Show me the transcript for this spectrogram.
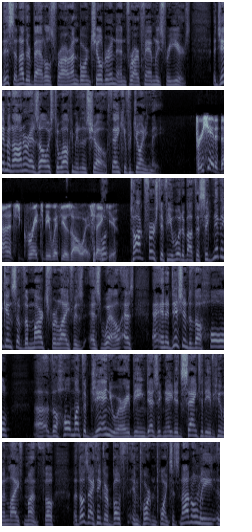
this and other battles for our unborn children and for our families for years. Uh, Jim, an honor, as always, to welcome you to the show. Thank you for joining me. Appreciate it, Don. It's great to be with you as always. Thank well, you. Talk first, if you would, about the significance of the March for Life as, as well as, in addition to the whole uh, the whole month of January being designated Sanctity of Human Life Month. So uh, those, I think, are both important points. It's not only uh,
